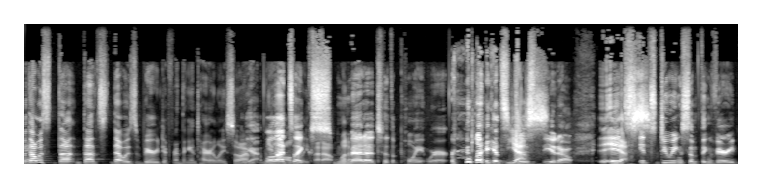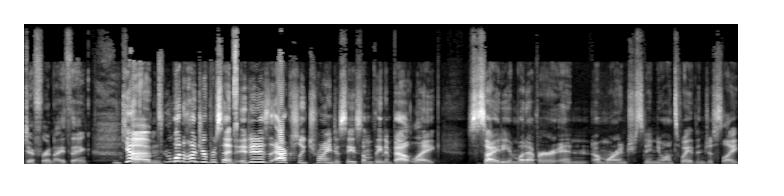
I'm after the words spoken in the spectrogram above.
but Yeah. that was that that's that was a very different thing entirely. So I'm yeah, you well, know, that's I'll like that out. s- Whatever. meta to the point where like it's Yes. just you know it's Yes. it's doing something very different. I think. Yeah, um, one hundred percent. It is actually trying to say something about like society and whatever in a more interesting, nuanced way than just like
